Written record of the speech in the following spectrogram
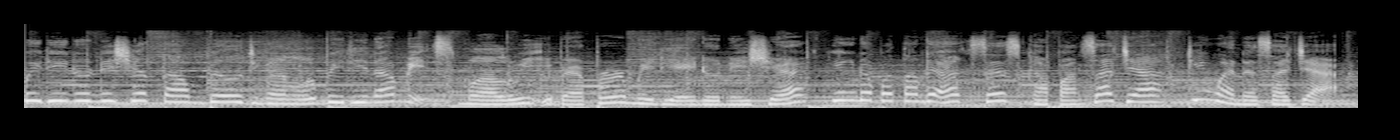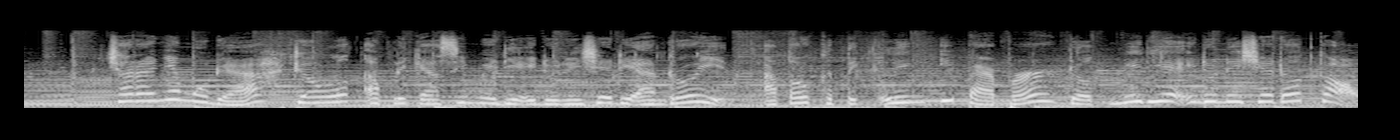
Media Indonesia tampil dengan lebih dinamis melalui e-paper Media Indonesia yang dapat Anda akses kapan saja, di mana saja. Caranya mudah, download aplikasi Media Indonesia di Android atau ketik link epaper.mediaindonesia.com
